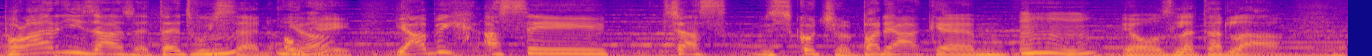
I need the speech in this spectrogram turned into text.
polární záře, to je tvůj sen. jo. OK. Já bych asi třeba sk- skočil padákem, mm-hmm. jo, z letadla uh,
